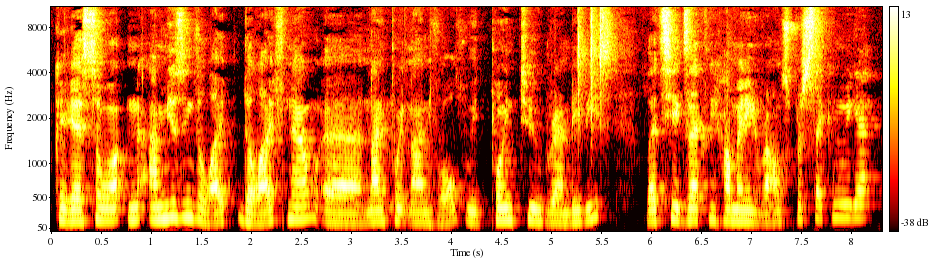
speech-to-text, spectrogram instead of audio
Okay, guys. So uh, I'm using the life the life now, 9.9 uh, volt with 0.2 gram BBs. Let's see exactly how many rounds per second we get.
